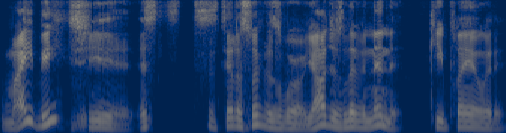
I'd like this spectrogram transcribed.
Might be. Shit. It's this is Taylor Swift's world. Y'all just living in it. Keep playing with it.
